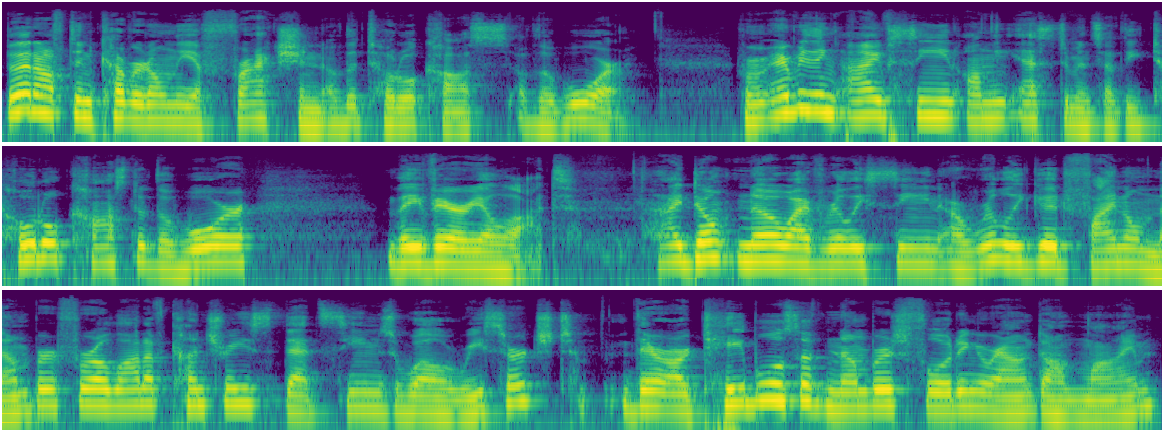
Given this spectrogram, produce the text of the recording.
but that often covered only a fraction of the total costs of the war. From everything I've seen on the estimates of the total cost of the war, they vary a lot. I don't know I've really seen a really good final number for a lot of countries that seems well researched. There are tables of numbers floating around online,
